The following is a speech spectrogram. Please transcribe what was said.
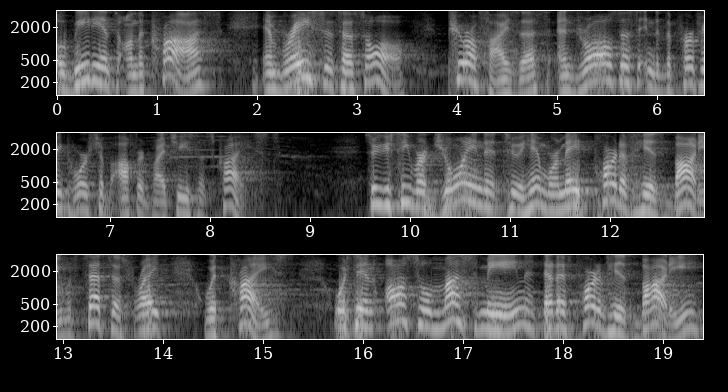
obedience on the cross embraces us all, purifies us, and draws us into the perfect worship offered by Jesus Christ. So you see, we're joined to him, we're made part of his body, which sets us right with Christ, which then also must mean that as part of his body,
